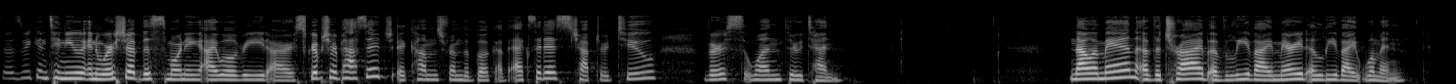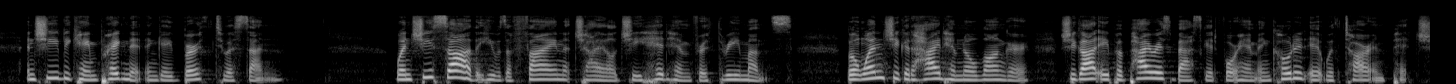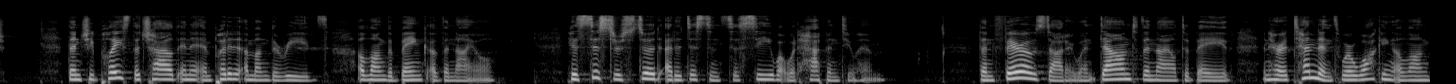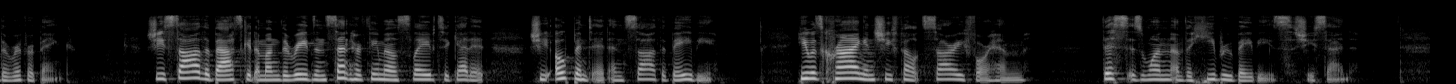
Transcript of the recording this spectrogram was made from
So, as we continue in worship this morning, I will read our scripture passage. It comes from the book of Exodus, chapter 2, verse 1 through 10. Now, a man of the tribe of Levi married a Levite woman, and she became pregnant and gave birth to a son. When she saw that he was a fine child, she hid him for three months. But when she could hide him no longer, she got a papyrus basket for him and coated it with tar and pitch. Then she placed the child in it and put it among the reeds along the bank of the Nile. His sister stood at a distance to see what would happen to him. Then Pharaoh's daughter went down to the Nile to bathe, and her attendants were walking along the river bank. She saw the basket among the reeds and sent her female slave to get it. She opened it and saw the baby. He was crying, and she felt sorry for him. This is one of the Hebrew babies, she said.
